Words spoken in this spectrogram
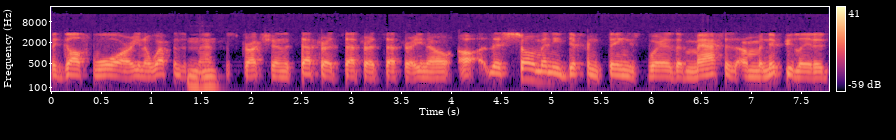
the Gulf War, you know, weapons of mass destruction, et cetera, et cetera, et cetera. You know, uh, there's so many different things where the masses are manipulated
